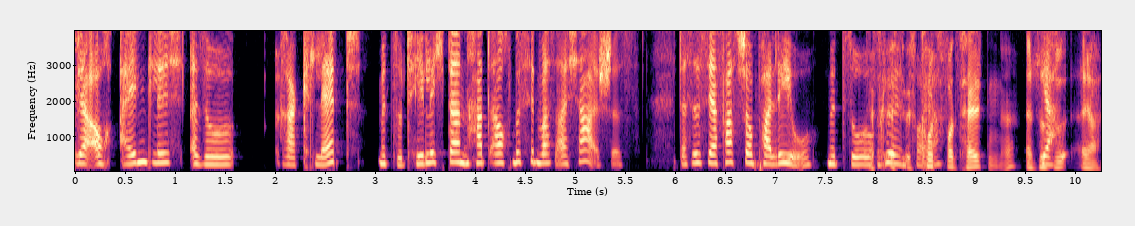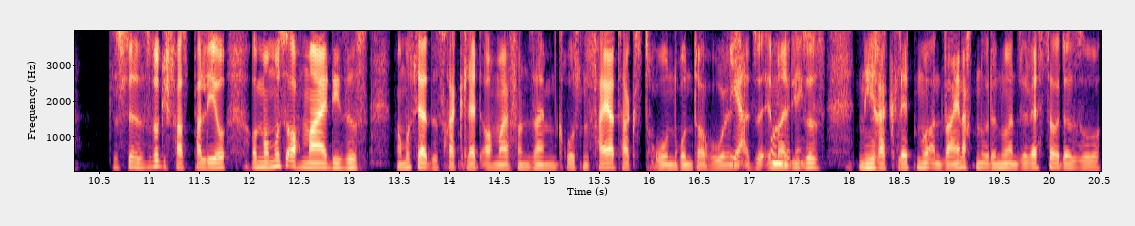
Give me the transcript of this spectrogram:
ja auch eigentlich, also Raclette mit so Teelichtern hat auch ein bisschen was Archaisches. Das ist ja fast schon Paleo mit so Das ist, ist kurz vor Zelten, ne? Es ist, Ja. ja. Das, das ist wirklich fast Paleo. Und man muss auch mal dieses, man muss ja das Raclette auch mal von seinem großen Feiertagsthron runterholen. Ja, also immer unbedingt. dieses, nee, Raclette nur an Weihnachten oder nur an Silvester oder so.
